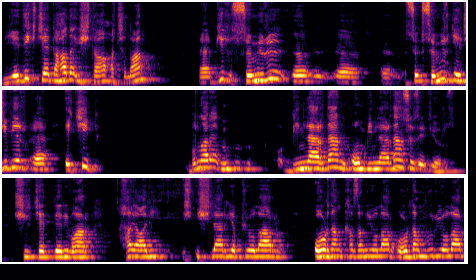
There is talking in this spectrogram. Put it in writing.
yedikçe daha da iştaha açılan e, bir sömürü e, e, e, sö- sömürgeci bir e, ekip. Bunlara binlerden, on binlerden söz ediyoruz. Şirketleri var, hayali iş- işler yapıyorlar, oradan kazanıyorlar, oradan vuruyorlar.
